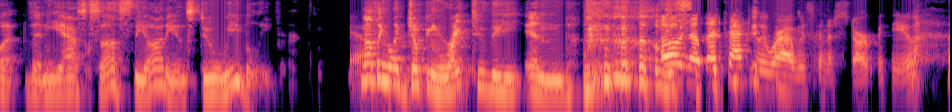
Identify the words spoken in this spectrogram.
but then he asks us, the audience, do we believe her? Yeah. Nothing like jumping right to the end. of the Oh no, that's actually where I was going to start with you.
